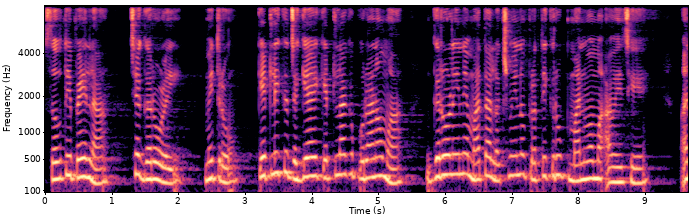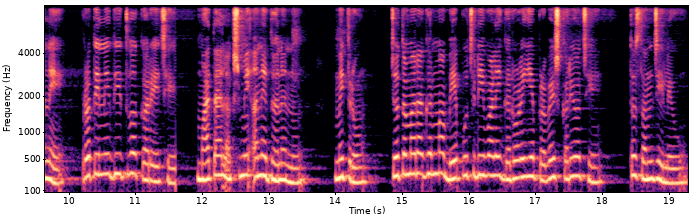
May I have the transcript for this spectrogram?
સૌથી પહેલાં છે ગરોળી. મિત્રો, કેટલીક જગ્યાએ કેટલાક પુરાણોમાં ગરોળીને માતા લક્ષ્મીનું પ્રતિકરૂપ માનવામાં આવે છે અને પ્રતિનિધિત્વ કરે છે. માતા લક્ષ્મી અને ધનનું. મિત્રો, જો તમારા ઘરમાં બે પૂંછડીવાળી ગરોળીએ પ્રવેશ કર્યો છે, તો સમજી લેવું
